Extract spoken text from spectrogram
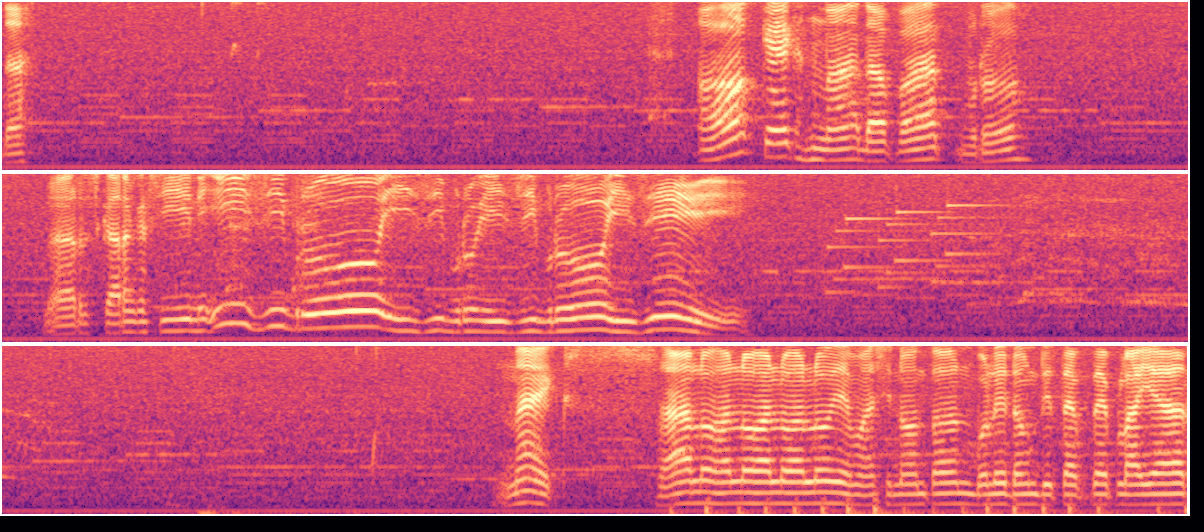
Dah. Oke, kena dapat, Bro. Baru sekarang ke sini. Easy, Bro. Easy, Bro. Easy, Bro. Easy. Next. Halo, halo, halo, halo ya masih nonton. Boleh dong di tap-tap layar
